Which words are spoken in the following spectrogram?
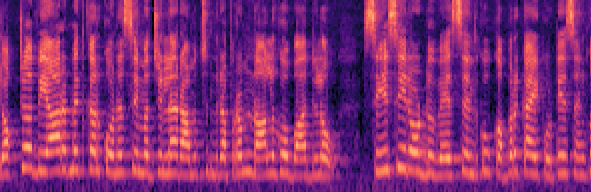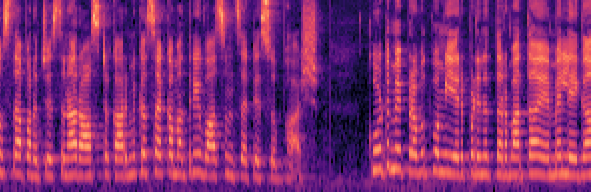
డాక్టర్ బిఆర్ అంబేద్కర్ కోనసీమ జిల్లా రామచంద్రపురం నాలుగో వార్డులో సీసీ రోడ్డు వేసేందుకు కొబ్బరికాయ కొట్టి శంకుస్థాపన చేసిన రాష్ట్ర కార్మిక శాఖ మంత్రి వాసంశెట్టి సుభాష్. కూటమి ప్రభుత్వం ఏర్పడిన తర్వాత ఎమ్మెల్యేగా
